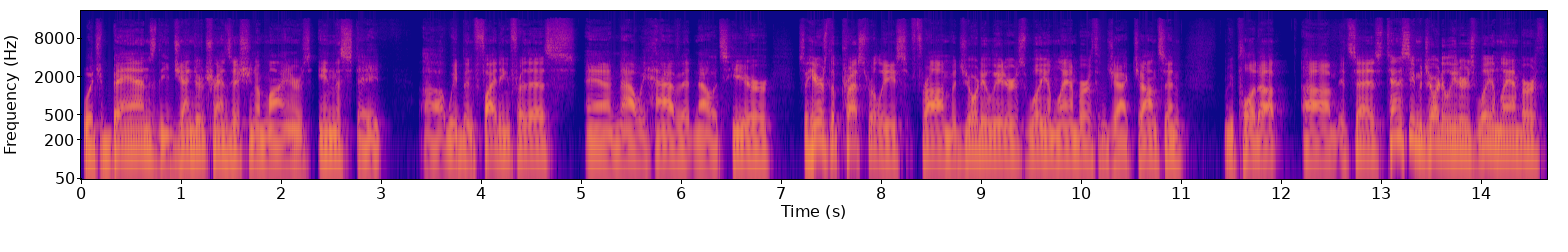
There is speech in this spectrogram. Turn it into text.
which bans the gender transition of minors in the state. Uh, we've been fighting for this, and now we have it. Now it's here. So here's the press release from Majority Leaders William Lamberth and Jack Johnson. Let me pull it up. Um, it says Tennessee Majority Leaders William Lamberth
